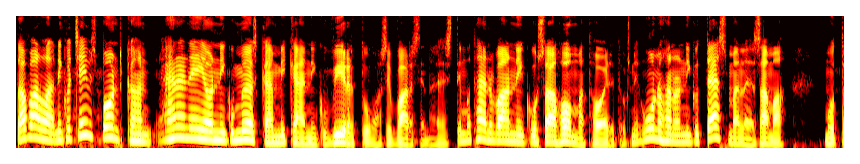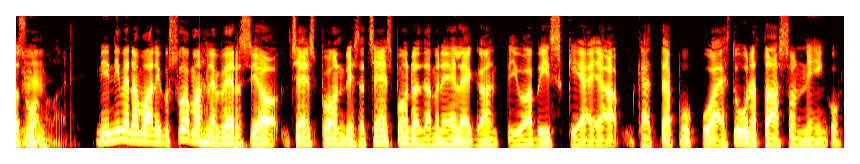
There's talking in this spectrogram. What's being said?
tavallaan niin kuin James Bondkaan, hän ei ole niin kuin myöskään mikään niin kuin virtuosi varsinaisesti, mutta hän vaan niin kuin saa hommat hoidetuksi. Niin Unohan on niin kuin täsmälleen sama, mutta suomalainen. Mm. Niin nimenomaan niin kuin suomalainen versio James Bondista. James Bond on tämmöinen elegantti, juo viskiä ja käyttää pukua. Ja sitten Uno taas on niin kuin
